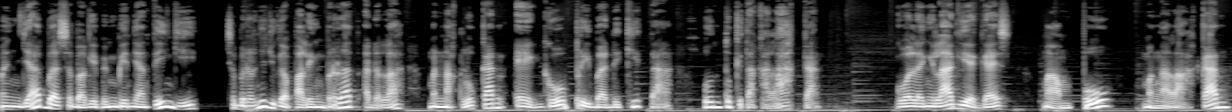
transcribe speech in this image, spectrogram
Menjabat sebagai pemimpin yang tinggi sebenarnya juga paling berat adalah menaklukkan ego pribadi kita untuk kita kalahkan. Gue ulangi lagi ya guys, mampu mengalahkan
